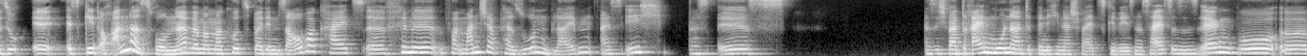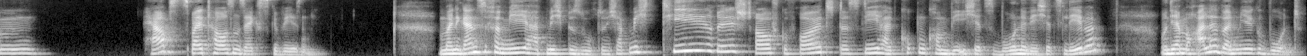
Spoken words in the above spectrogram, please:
Also äh, es geht auch andersrum, ne? Wenn wir mal kurz bei dem Sauberkeitsfimmel von mancher Personen bleiben, als ich, das ist, also ich war drei Monate bin ich in der Schweiz gewesen. Das heißt, es ist irgendwo ähm, Herbst 2006 gewesen. Und meine ganze Familie hat mich besucht und ich habe mich tierisch drauf gefreut, dass die halt gucken kommen, wie ich jetzt wohne, wie ich jetzt lebe. Und die haben auch alle bei mir gewohnt.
